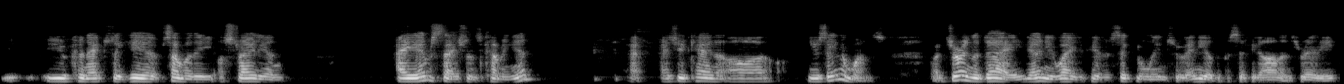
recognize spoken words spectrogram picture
you can actually hear some of the Australian AM stations coming in, as you can our New Zealand ones. But during the day, the only way to get a signal into any of the Pacific Islands really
